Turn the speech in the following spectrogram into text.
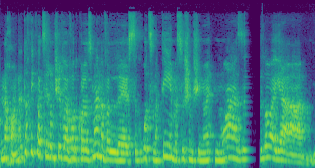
נכון, פתח תקווה הציר המשיך לעבוד כל הזמן, אבל סגרו צמתים, עשו שם שינויי תנועה, זה לא היה 100%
